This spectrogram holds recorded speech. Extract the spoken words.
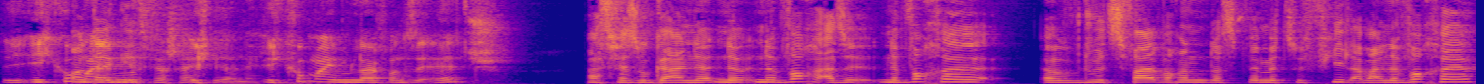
Ich, ich guck Und mal dann eben, geht's wahrscheinlich ich, wieder nicht. Ich guck mal eben live on the Edge. was wäre so geil, eine ne, ne Woche, also eine Woche, äh, du zwei Wochen, das wäre mir zu viel, aber eine Woche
